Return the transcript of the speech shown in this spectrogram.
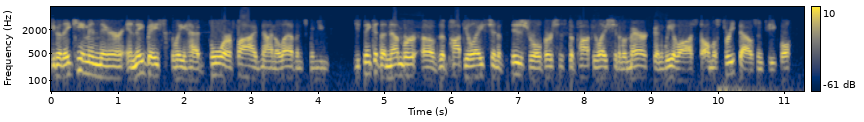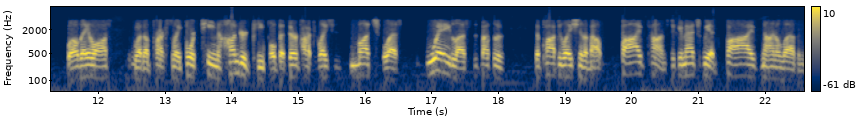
you know they came in there and they basically had four or five 9/11s when you you think of the number of the population of Israel versus the population of America, and we lost almost 3,000 people. Well, they lost what approximately 1,400 people, but their population is much less, way less, about the the population about five times. So you can imagine we had five 9/11,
